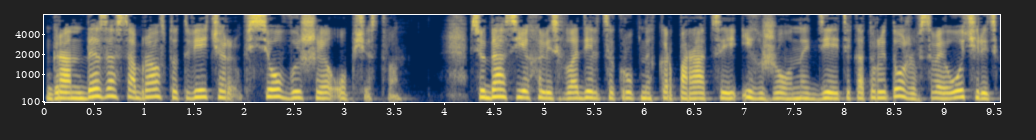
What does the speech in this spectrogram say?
Грандеза собрал в тот вечер все высшее общество. Сюда съехались владельцы крупных корпораций, их жены, дети, которые тоже, в свою очередь,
